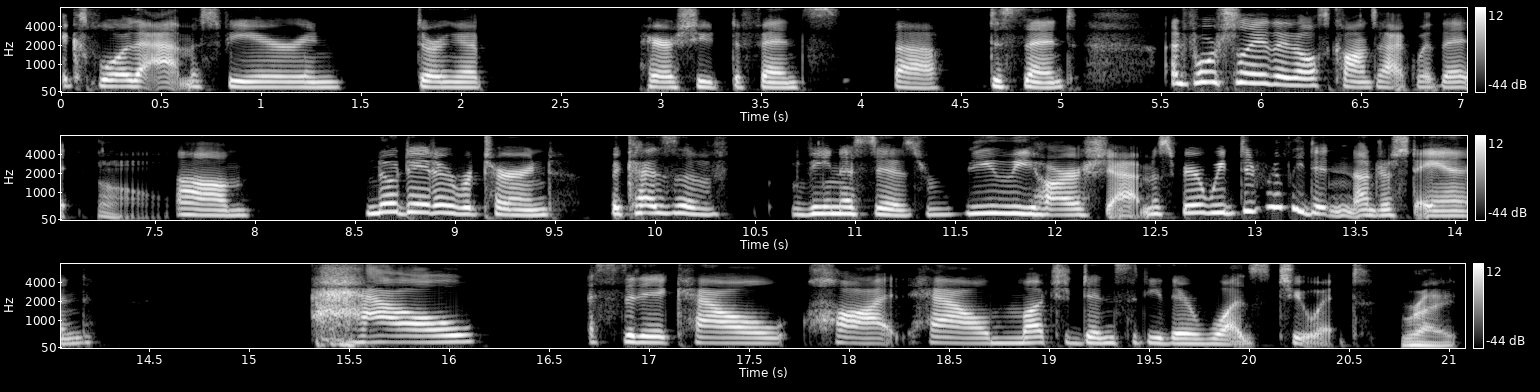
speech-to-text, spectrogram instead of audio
explore the atmosphere and during a parachute defense uh, descent. Unfortunately, they lost contact with it. Oh, Um, no data returned because of Venus's really harsh atmosphere. We did really didn't understand how acidic, how hot, how much density there was to it. right,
